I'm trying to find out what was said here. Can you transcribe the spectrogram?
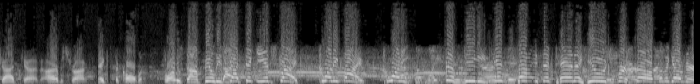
Shotgun. Armstrong takes the Coleman. Throws downfield. He's got Dickey in stride. 25, 20, 15, inside the 10. A huge first down for the governor.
